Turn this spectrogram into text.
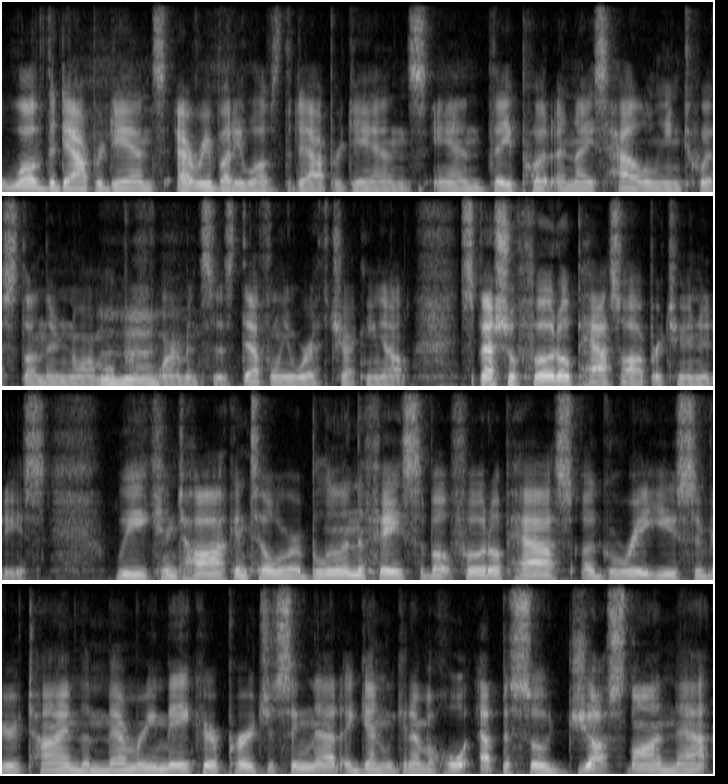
Love the Dapper Dans. Everybody loves the Dapper Dans, and they put a nice Halloween twist on their normal Mm-hmm. performances. Definitely worth checking out. Special photo pass opportunities. We can talk until we're blue in the face about PhotoPass, a great use of your time. The Memory Maker, purchasing that. Again, we can have a whole episode just on that.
